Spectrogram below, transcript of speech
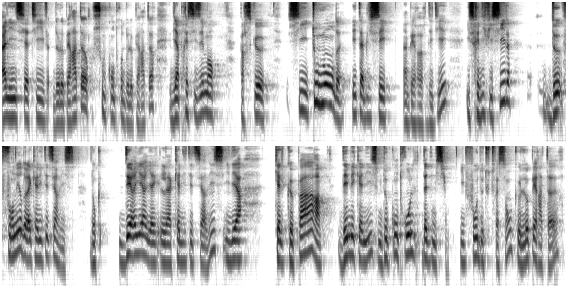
à l'initiative de l'opérateur, sous le contrôle de l'opérateur Eh bien précisément parce que si tout le monde établissait un bearer dédié, il serait difficile de fournir de la qualité de service. Donc derrière la qualité de service, il y a quelque part des mécanismes de contrôle d'admission. Il faut de toute façon que l'opérateur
